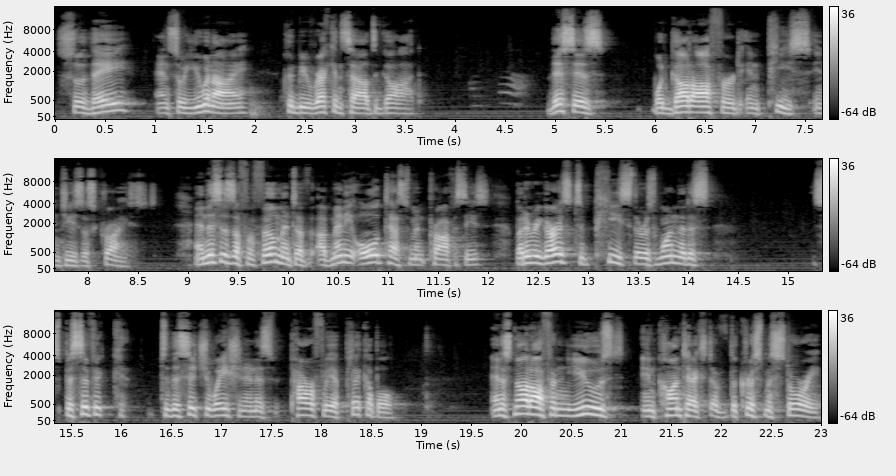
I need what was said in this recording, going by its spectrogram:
so they and so you and I could be reconciled to God. This is what God offered in peace in Jesus Christ. And this is a fulfillment of, of many Old Testament prophecies. But in regards to peace, there is one that is specific to the situation and is powerfully applicable. And it's not often used in context of the Christmas story.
